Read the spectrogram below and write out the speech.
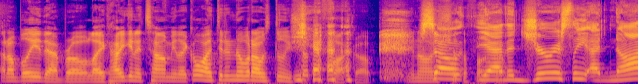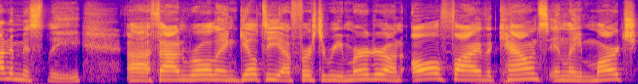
I don't believe that, bro. Like, how you gonna tell me, like, oh, I didn't know what I was doing? Shut the fuck up. You know, so shut the fuck yeah, up. the juristly anonymously uh, found Rolling guilty of first degree murder on all five accounts in late March,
